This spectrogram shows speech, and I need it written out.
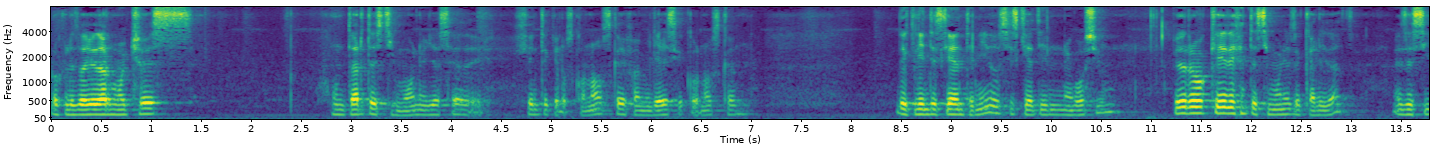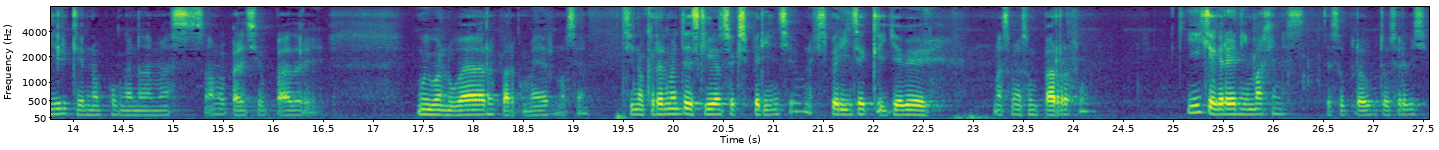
lo que les va a ayudar mucho es juntar testimonio, ya sea de gente que los conozca, de familiares que conozcan, de clientes que hayan tenido, si es que ya tienen un negocio, pero que dejen testimonios de calidad. Es decir, que no pongan nada más, oh, me pareció padre, muy buen lugar para comer, no sé sino que realmente describan su experiencia, una experiencia que lleve más o menos un párrafo y que agreguen imágenes de su producto o servicio.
